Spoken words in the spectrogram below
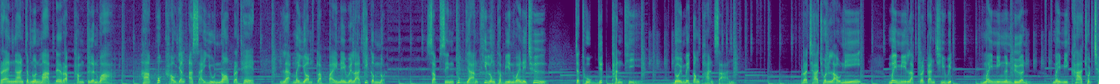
แรงงานจำนวนมากได้รับคำเตือนว่า หากพวกเขายังอาศัยอยู่นอกประเทศ และไม่ยอมกลับไปในเวลาที่กำหนด ทรัพย์สินทุกอย่างที่ลงทะเบียนไว้ในชื่อ จะถูกยึดทันที โดยไม่ต้องผ่านศาลประชาชนเหล่านี้ไม่มีหลักประกันชีวิต ไม่มีเงินเดือน ไม่มีค่าชดเช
